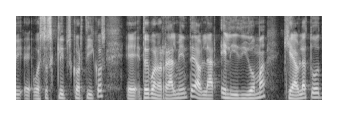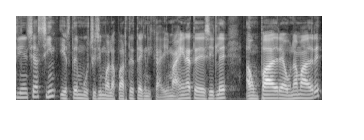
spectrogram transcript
eh, o estos clips corticos. Eh, entonces, bueno, realmente hablar el idioma que habla tu audiencia sin irte muchísimo a la parte técnica. Imagínate decirle a un padre, a una madre,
